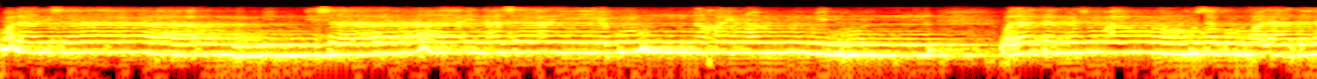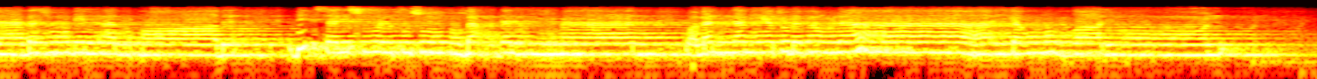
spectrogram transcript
ولا نساء من نساء عسى أن يكن خيرا منهن. ولا تلمزوا أنفسكم ولا تنابزوا بالألقاب. بئس الاسم الفسوق بعد الإيمان. ومن لم يتب فأولئك هم الظالمون.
